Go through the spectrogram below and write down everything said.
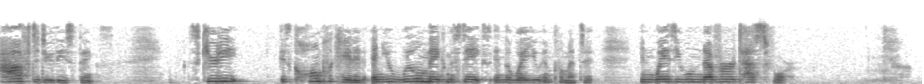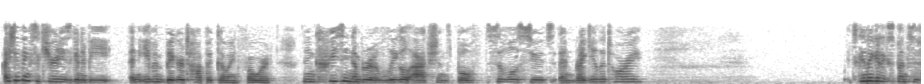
have to do these things. Security is complicated and you will make mistakes in the way you implement it in ways you will never test for. I actually think security is going to be an even bigger topic going forward. An increasing number of legal actions, both civil suits and regulatory. It's going to get expensive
